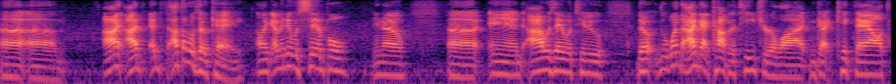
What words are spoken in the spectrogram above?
uh, um, I, I I thought it was okay. Like I mean, it was simple, you know, uh, and I was able to. The, the one that I got caught with a teacher a lot and got kicked out.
